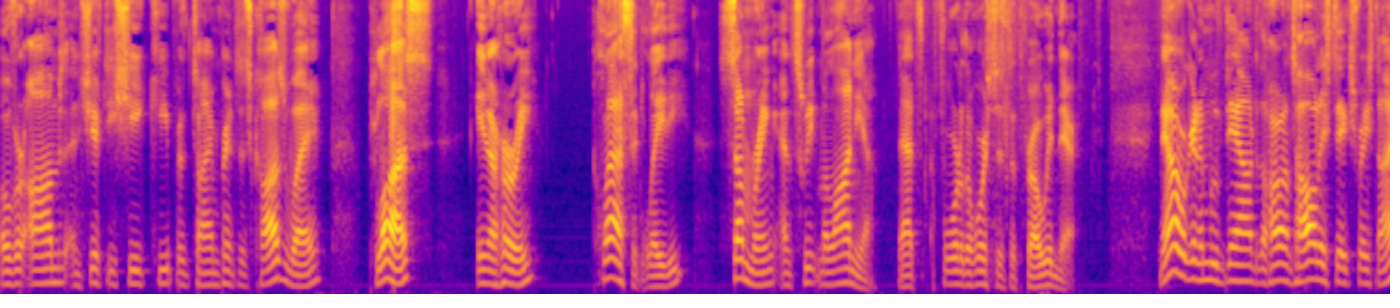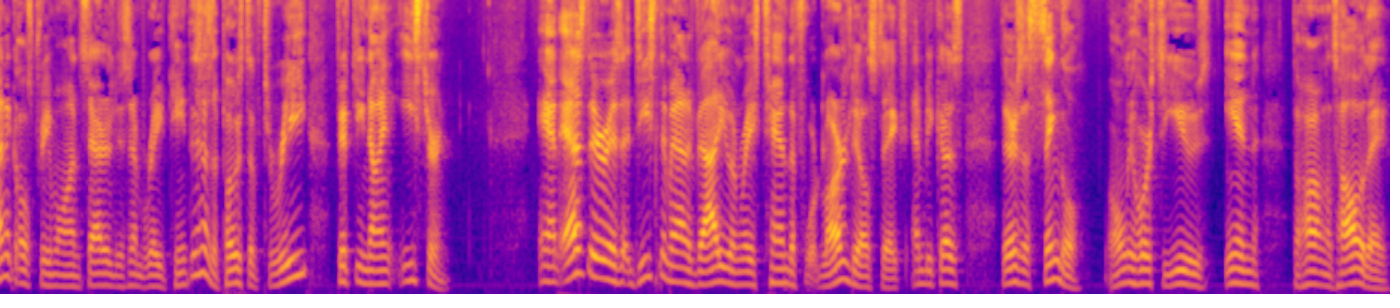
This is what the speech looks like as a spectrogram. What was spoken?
over Alms and Shifty She, Keeper of the Time, Princess Causeway, plus In a Hurry, Classic Lady, Summering, and Sweet Melania. That's four of the horses to throw in there. Now we're going to move down to the Harlan's Holiday Stakes race 9 at Gulfstream on Saturday, December 18th. This has a post of 359 Eastern. And as there is a decent amount of value in race 10, the Fort Lauderdale Stakes, and because there's a single, only horse to use in the Harlan's Holiday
